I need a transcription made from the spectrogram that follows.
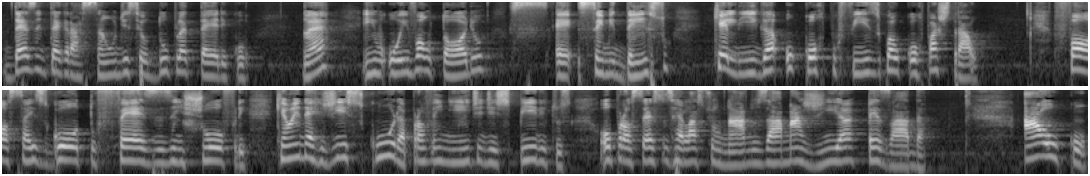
desintegração de seu duplo etérico, né? O envoltório é, semidenso que liga o corpo físico ao corpo astral. Fossa, esgoto, fezes, enxofre, que é uma energia escura proveniente de espíritos ou processos relacionados à magia pesada. Álcool,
